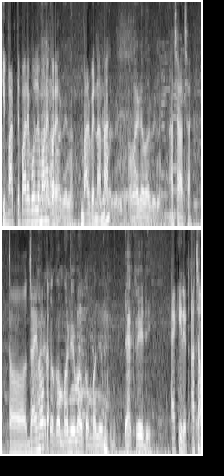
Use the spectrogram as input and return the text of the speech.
কি বাড়তে পারে বলে মনে করেন? বাড়বে না। না আমার এটা পারবে না আচ্ছা আচ্ছা। তো যাই হোক কোম্পানির মাল কোম্পানির এক রেডি। একই রেট আচ্ছা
